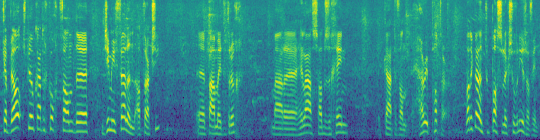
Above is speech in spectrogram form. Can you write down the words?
Ik heb wel speelkaarten gekocht van de Jimmy Fallon attractie. eh, een paar meter terug. Maar helaas hadden ze geen kaarten van Harry Potter. Wat ik wel een toepasselijk souvenir zou vinden.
